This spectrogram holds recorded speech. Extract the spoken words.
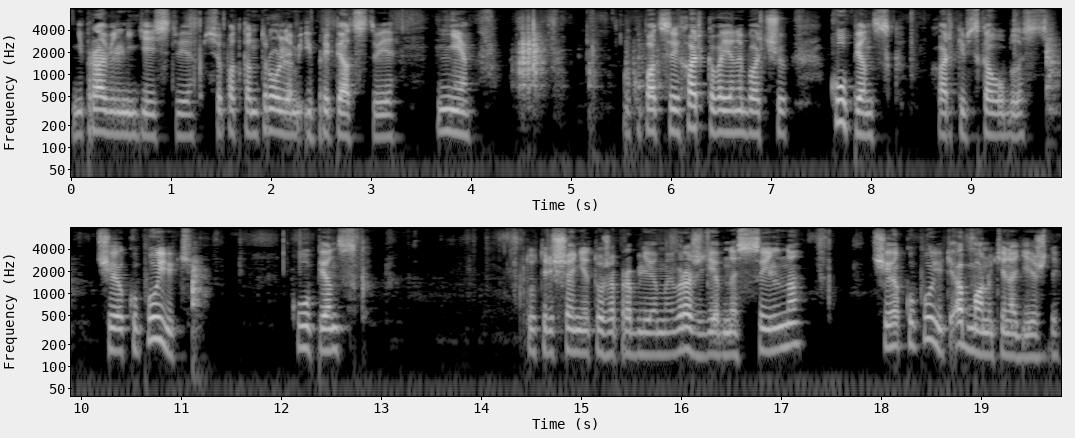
Неправильні действия. Все под контролем і препятствия. Не. Окупації Харкова я не бачу. Куп'янськ, Харківська область. Чи окупують? Куп'янськ. Тут рішення теж проблеми. Враждебність сильна. Чи окупують? Обмануті надежди.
